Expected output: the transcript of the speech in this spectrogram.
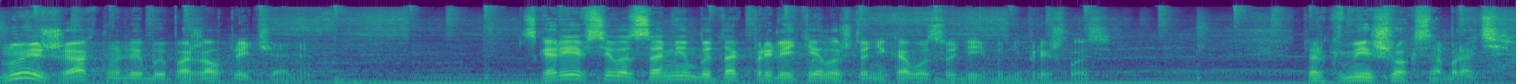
Ну и жахнули бы, пожал плечами. Скорее всего, самим бы так прилетело, что никого судить бы не пришлось. Только мешок собрать.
